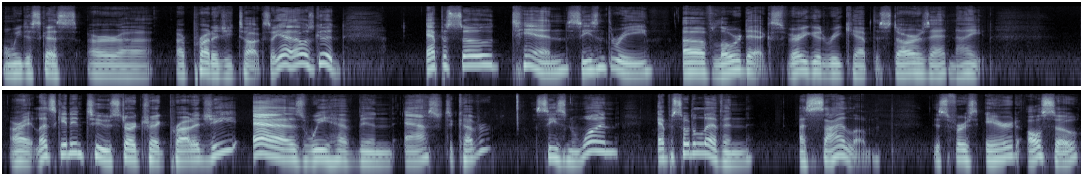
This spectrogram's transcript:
when we discuss our uh, our Prodigy talk. So yeah, that was good. Episode ten, season three of Lower Decks. Very good recap. The stars at night. All right, let's get into Star Trek Prodigy as we have been asked to cover. Season 1, Episode 11, Asylum. This first aired also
